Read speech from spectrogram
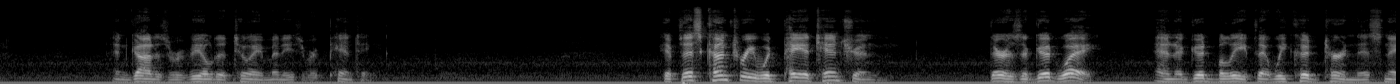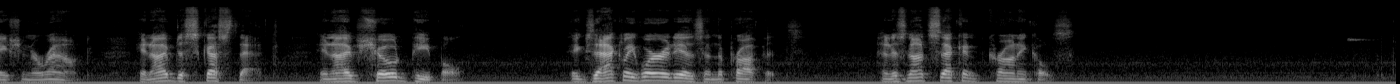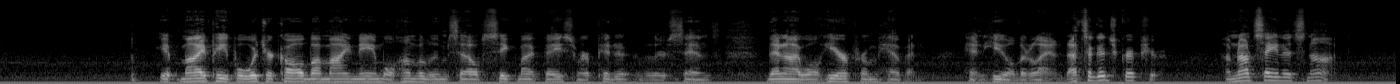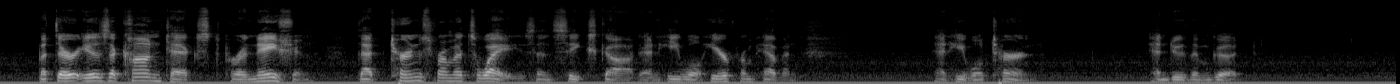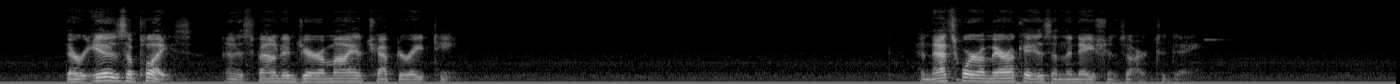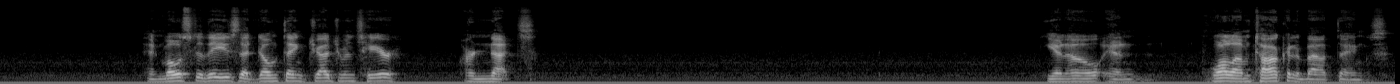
And God has revealed it to him, and he's repenting. If this country would pay attention, there is a good way and a good belief that we could turn this nation around. And I've discussed that, and I've showed people exactly where it is in the prophets. And it's not Second Chronicles. If my people, which are called by my name, will humble themselves, seek my face, and repent of their sins, then I will hear from heaven and heal their land. That's a good scripture. I'm not saying it's not. But there is a context for a nation that turns from its ways and seeks God, and he will hear from heaven and he will turn and do them good. There is a place, and it's found in Jeremiah chapter 18. And that's where America is and the nations are today. And most of these that don't think judgment's here are nuts. You know, and while I'm talking about things,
